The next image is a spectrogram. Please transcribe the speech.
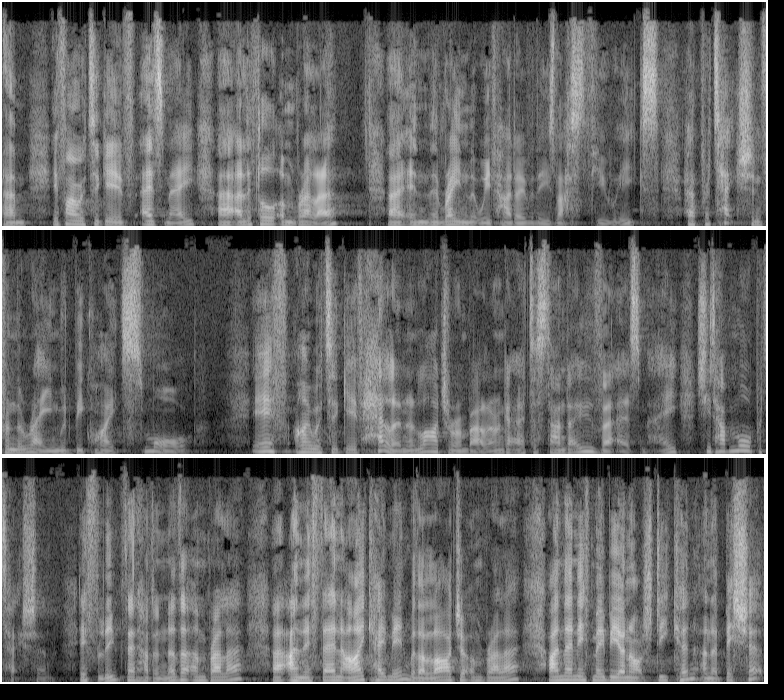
Um, if I were to give Esme uh, a little umbrella uh, in the rain that we've had over these last few weeks, her protection from the rain would be quite small. If I were to give Helen a larger umbrella and get her to stand over Esme, she'd have more protection. If Luke then had another umbrella, uh, and if then I came in with a larger umbrella, and then if maybe an archdeacon and a bishop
